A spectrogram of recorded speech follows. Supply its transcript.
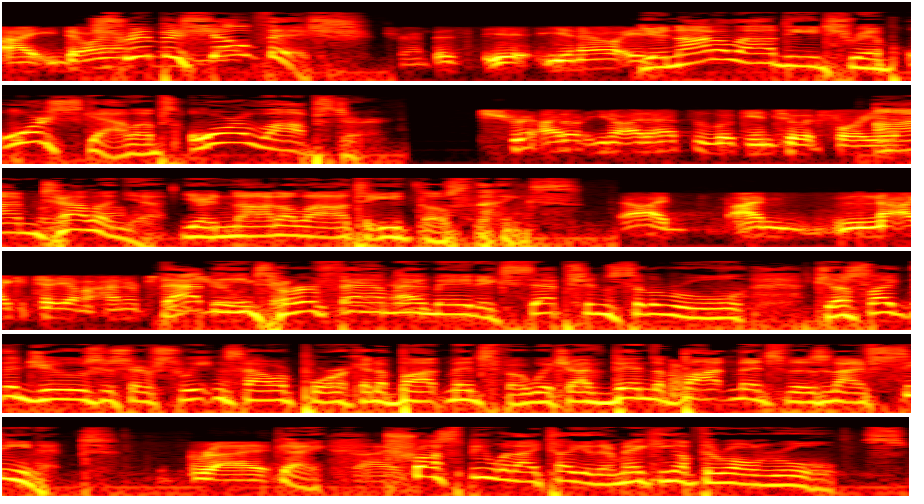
I don't. Shrimp is shellfish. Shrimp is. You, you know, You're not allowed to eat shrimp or scallops or lobster. Shrimp. I don't. You know, I'd have to look into it for you. I'm telling you, you're not allowed to eat those things. I I'm not, I can tell you I'm 100 percent That sure means her family made exceptions to the rule, just like the Jews who serve sweet and sour pork at a bat mitzvah, which I've been to bat mitzvahs and I've seen it. right. Okay. Right. Trust me when I tell you they're making up their own rules.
